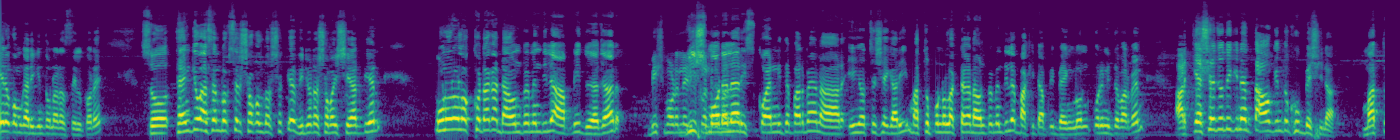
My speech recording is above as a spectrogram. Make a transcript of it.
এরকম গাড়ি কিন্তু ওনারা সেল করে। সো থ্যাংক ইউ আসান বক্সের সকল দর্শককে ভিডিওটা সবাই শেয়ার দিয়েন পনেরো লক্ষ টাকা ডাউন পেমেন্ট দিলে আপনি দুই হাজার বিশ মডেলের বিশ মডেলের স্কোয়ার নিতে পারবেন আর এই হচ্ছে সেই গাড়ি। মাত্র পনেরো লাখ টাকা ডাউন পেমেন্ট দিলে বাকিটা আপনি ব্যাংক লোন করে নিতে পারবেন। আর ক্যাশে যদি কিনেন তাও কিন্তু খুব বেশি না। মাত্র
